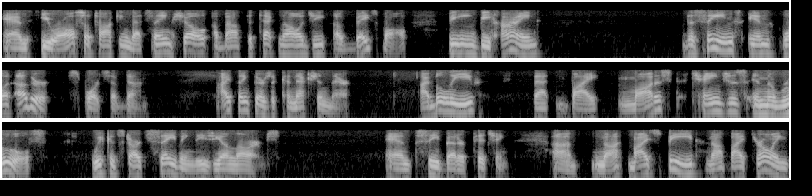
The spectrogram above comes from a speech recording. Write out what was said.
And you were also talking that same show about the technology of baseball being behind the scenes in what other sports have done. I think there's a connection there. I believe that by modest changes in the rules, we could start saving these young arms and see better pitching. Um, not by speed, not by throwing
